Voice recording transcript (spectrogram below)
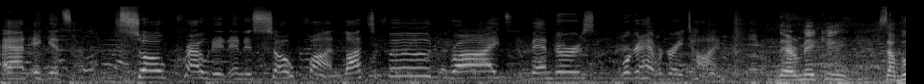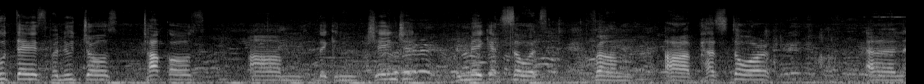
and it gets so crowded and it's so fun. Lots of food, rides, vendors. We're gonna have a great time. They're making sabutes, panuchos, tacos. Um, they can change it and make it so it's from uh, pastor and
